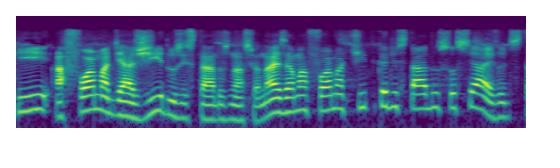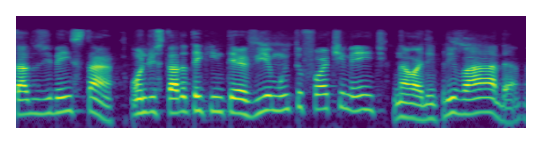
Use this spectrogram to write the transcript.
que a forma de agir dos estados nacionais é uma forma típica de estados sociais ou de estados de bem-estar, onde o Estado tem que intervir muito fortemente na ordem privada,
